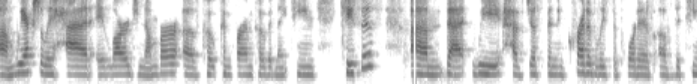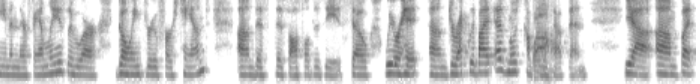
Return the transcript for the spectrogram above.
um, we actually had a large number of co- confirmed COVID 19 cases um, that we have just been incredibly supportive of the team and their families who are going through firsthand um, this, this awful disease. So we were hit um, directly by it, as most companies wow. have been yeah um, but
